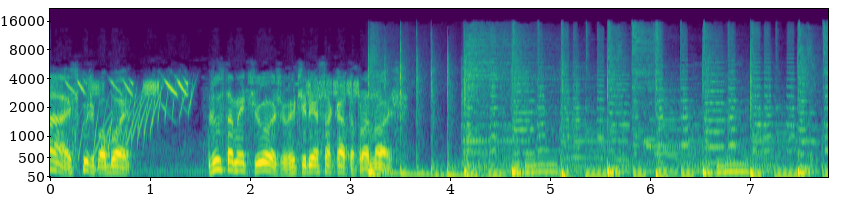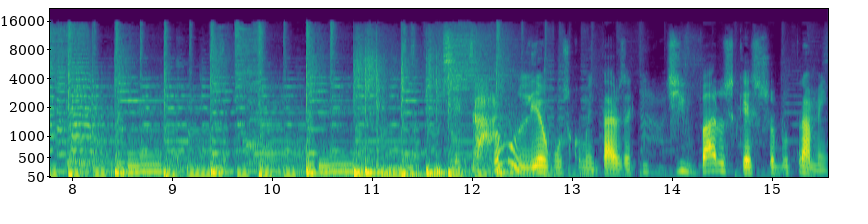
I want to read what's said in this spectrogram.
Ah, escute, papai. Justamente hoje eu retirei essa carta pra nós. Vamos ler alguns comentários aqui de vários casts sobre Ultraman.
